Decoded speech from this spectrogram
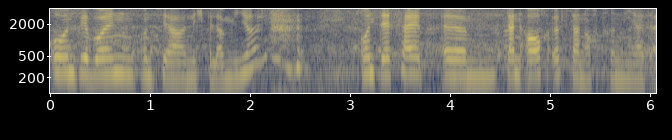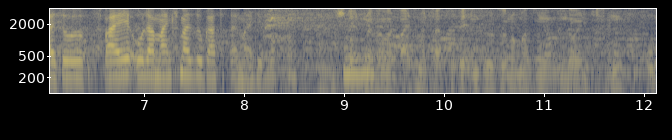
und wir wollen uns ja nicht blamieren und deshalb ähm, dann auch öfter noch trainiert, also zwei oder manchmal sogar dreimal die Woche. Stellt mhm. man, wenn man weiß, man fährt zur WM so, so nochmal so einen neuen Tanz um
